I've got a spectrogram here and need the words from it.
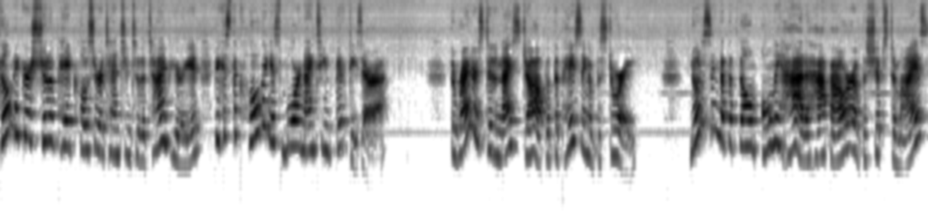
Filmmakers should have paid closer attention to the time period because the clothing is more 1950s era. The writers did a nice job with the pacing of the story, Noticing that the film only had a half hour of the ship's demise,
